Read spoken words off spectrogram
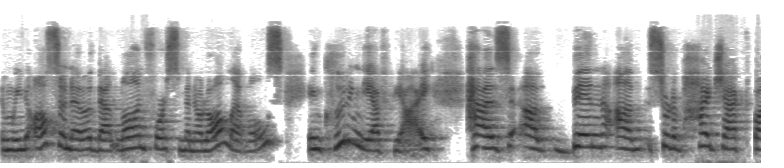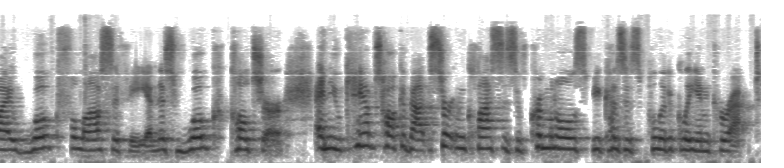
And we also know that law enforcement at all levels, including the FBI, has uh, been um, sort of high hijacked by woke philosophy and this woke culture. And you can't talk about certain classes of criminals because it's politically incorrect.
